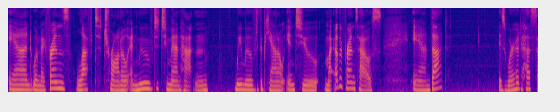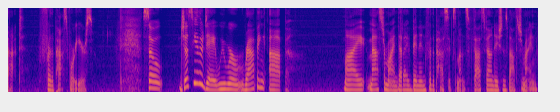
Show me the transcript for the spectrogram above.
And when my friends left Toronto and moved to Manhattan, we moved the piano into my other friend's house. And that is where it has sat for the past four years. So just the other day, we were wrapping up my mastermind that I've been in for the past six months, Fast Foundations Mastermind.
